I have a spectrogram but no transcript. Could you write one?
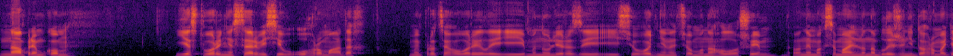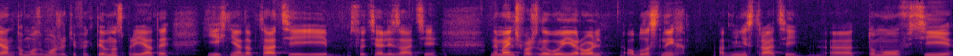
напрямком є створення сервісів у громадах. Ми про це говорили і минулі рази, і сьогодні на цьому наголошуємо. Вони максимально наближені до громадян, тому зможуть ефективно сприяти їхній адаптації і соціалізації. Не менш важливою є роль обласних адміністрацій, е, тому всі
